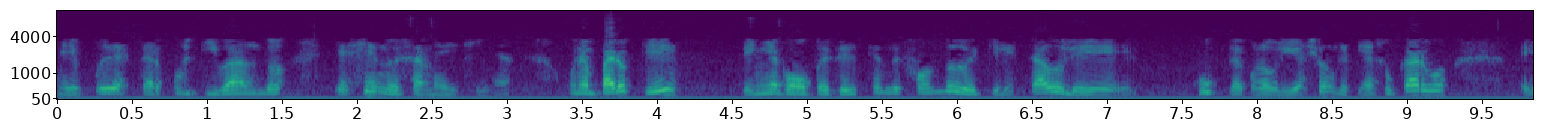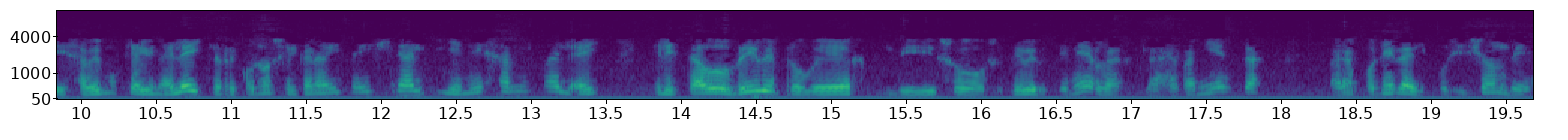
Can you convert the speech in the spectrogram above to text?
eh, pueda estar cultivando y haciendo esa medicina. Un amparo que tenía como pretensión de fondo de que el Estado le cumpla con la obligación que tiene a su cargo. Eh, sabemos que hay una ley que reconoce el cannabis medicinal y en esa misma ley el Estado debe proveer de esos, debe tener las, herramientas para poner a disposición de,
